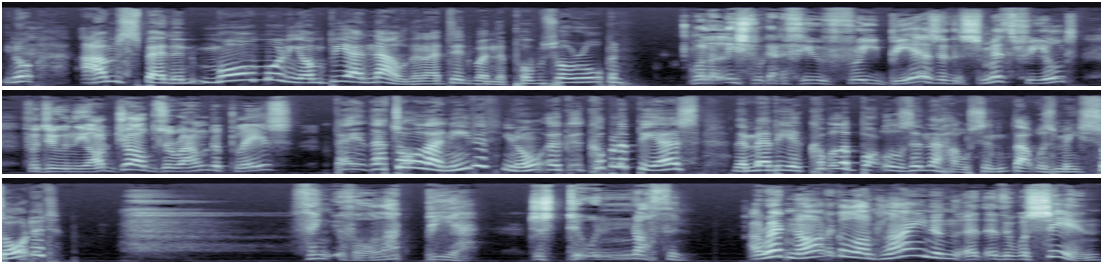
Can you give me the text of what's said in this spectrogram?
You know, I'm spending more money on beer now than I did when the pubs were open. Well, at least we'll get a few free beers in the Smithfield for doing the odd jobs around the place. That's all I needed, you know, a, a couple of beers, then maybe a couple of bottles in the house, and that was me sorted. Think of all that beer, just doing nothing. I read an article online and uh, they were saying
